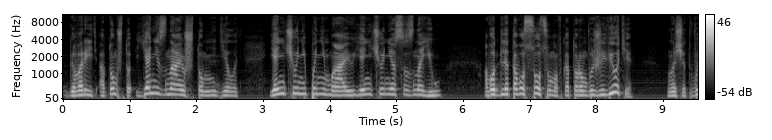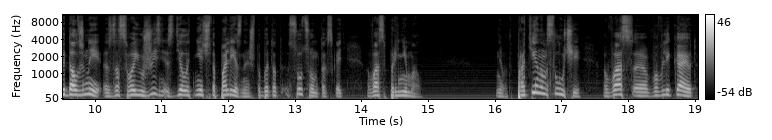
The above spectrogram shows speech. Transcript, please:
говорить о том, что я не знаю, что мне делать, я ничего не понимаю, я ничего не осознаю. А вот для того социума, в котором вы живете – значит, вы должны за свою жизнь сделать нечто полезное, чтобы этот социум, так сказать, вас принимал. Вот. В противном случае вас э, вовлекают э,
